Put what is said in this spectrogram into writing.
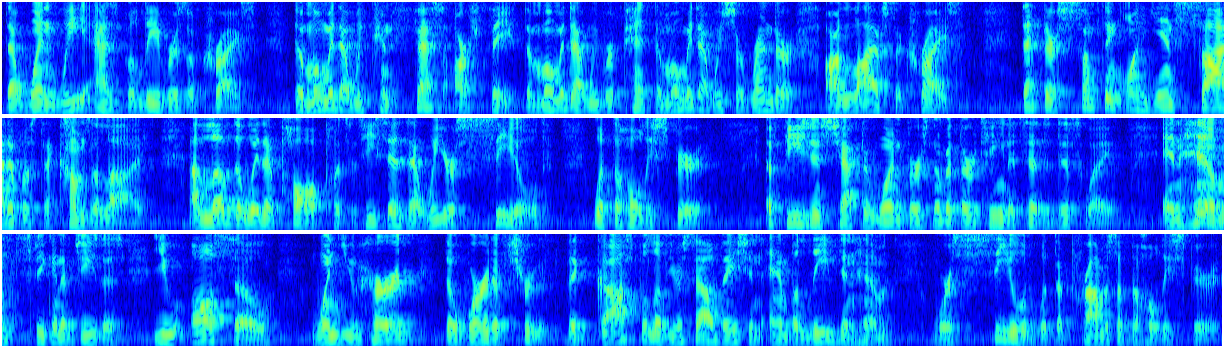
That when we, as believers of Christ, the moment that we confess our faith, the moment that we repent, the moment that we surrender our lives to Christ, that there's something on the inside of us that comes alive. I love the way that Paul puts it. He says that we are sealed with the Holy Spirit. Ephesians chapter 1, verse number 13, it says it this way In him, speaking of Jesus, you also, when you heard the word of truth, the gospel of your salvation, and believed in him, were sealed with the promise of the Holy Spirit.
